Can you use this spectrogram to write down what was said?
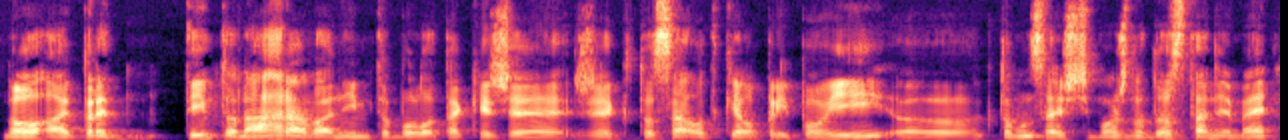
No aj pred týmto nahrávaním to bolo také, že, že kto sa odkiaľ pripojí, e, k tomu sa ešte možno dostaneme,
